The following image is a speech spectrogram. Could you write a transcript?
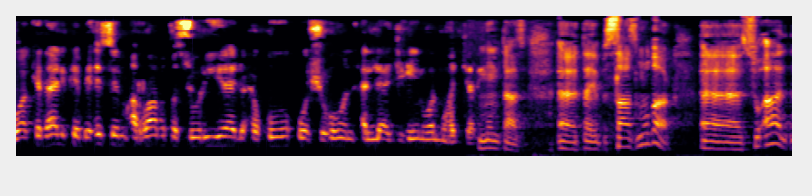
وكذلك باسم الرابطة السورية لحقوق وشؤون اللاجئين والمهجرين. ممتاز. آه طيب أستاذ مضر آه سؤال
